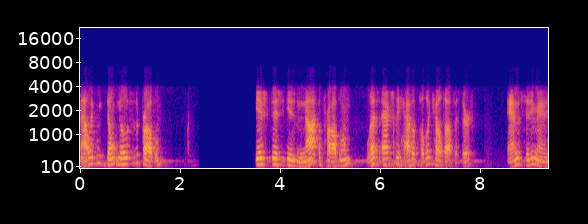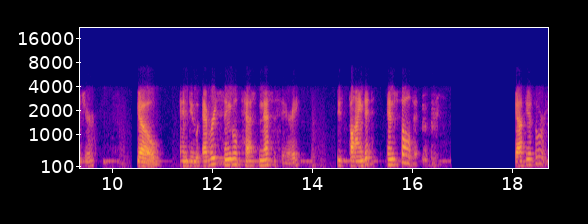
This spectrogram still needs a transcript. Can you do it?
Not like we don't know this is a problem. If this is not a problem, let's actually have a public health officer and the city manager go and do every single test necessary to find it and solve it. Got the authority.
